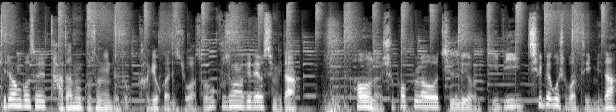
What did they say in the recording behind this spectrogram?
필요한 것을 다 담은 구성인데도 가격까지 좋아서 구성하게 되었습니다. 파워는 슈퍼플라워 진리온 DB750W입니다.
